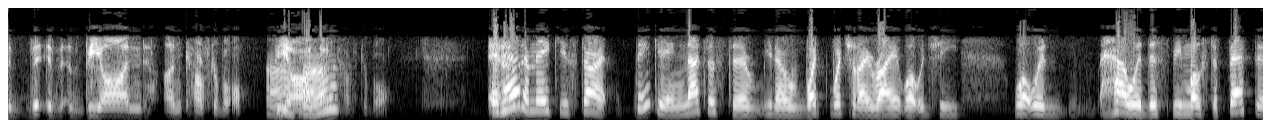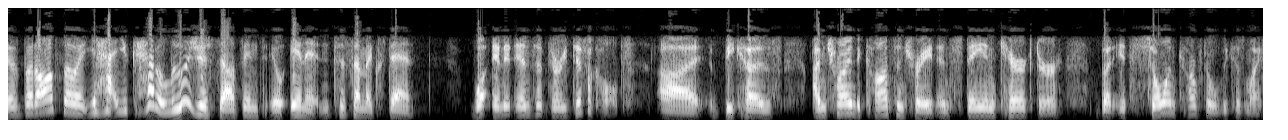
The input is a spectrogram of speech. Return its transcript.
th- beyond uncomfortable, beyond Uh-huh. uncomfortable. It had to make you start thinking, not just to, you know, what what should I write? What would she what would how would this be most effective, but also you ha- you kind of lose yourself into in it to some extent. Well, and it ends up very difficult uh, because I'm trying to concentrate and stay in character, but it's so uncomfortable because my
